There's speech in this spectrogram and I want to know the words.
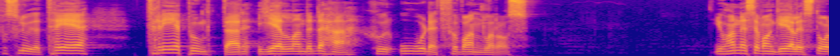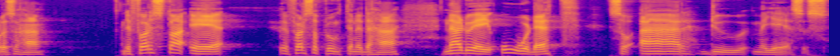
på slutet tre, tre punkter gällande det här, hur ordet förvandlar oss. I Johannes evangeliet står det så här. Det första, är, den första punkten är det här, när du är i ordet så är du med Jesus.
